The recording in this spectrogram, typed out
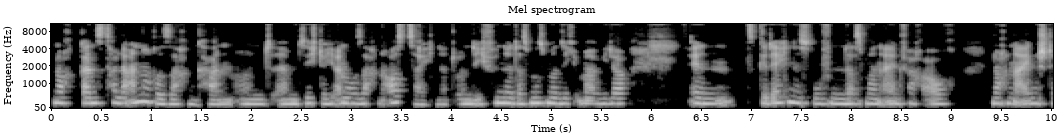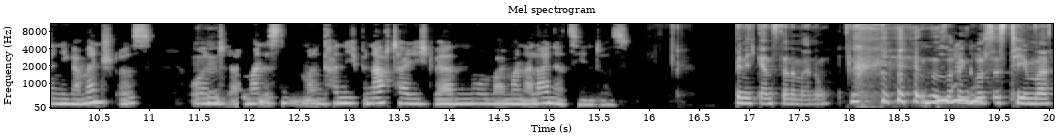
noch ganz tolle andere Sachen kann und ähm, sich durch andere Sachen auszeichnet. Und ich finde, das muss man sich immer wieder ins Gedächtnis rufen, dass man einfach auch noch ein eigenständiger Mensch ist. Und mhm. man ist, man kann nicht benachteiligt werden, nur weil man alleinerziehend ist. Bin ich ganz deiner Meinung. das ist auch ein großes Thema,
